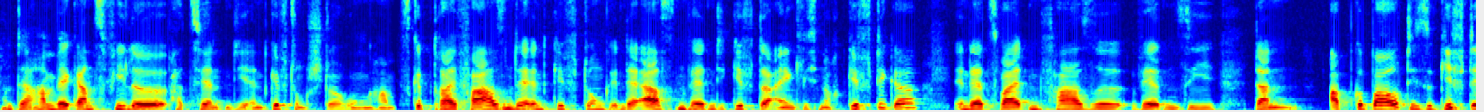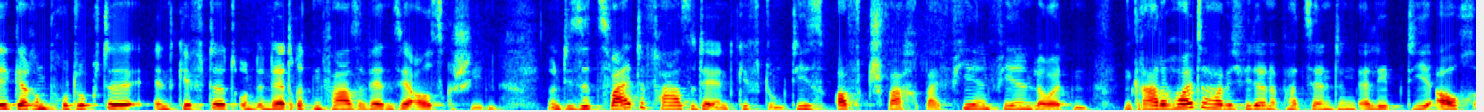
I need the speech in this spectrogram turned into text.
Und da haben wir ganz viele Patienten, die Entgiftungsstörungen haben. Es gibt drei Phasen der Entgiftung. In der ersten werden die Gifte eigentlich noch giftiger. In der zweiten Phase werden sie dann abgebaut, diese giftigeren Produkte entgiftet und in der dritten Phase werden sie ausgeschieden. Und diese zweite Phase der Entgiftung, die ist oft schwach bei vielen, vielen Leuten. Und gerade heute habe ich wieder eine Patientin erlebt, die auch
